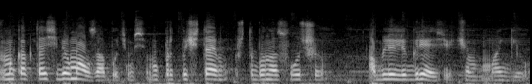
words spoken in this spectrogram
Мы как-то о себе мало заботимся. Мы предпочитаем, чтобы нас лучше облили грязью, чем могилу.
